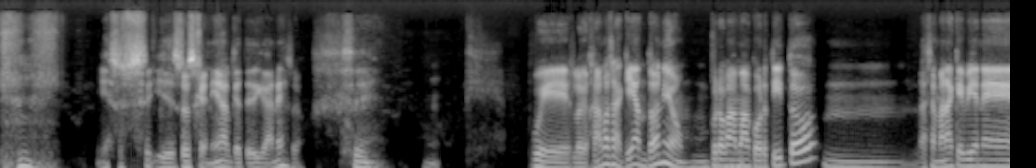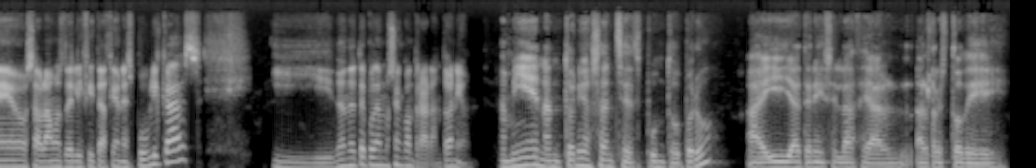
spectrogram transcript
y, eso es, y eso es genial que te digan eso. Sí. Pues lo dejamos aquí, Antonio. Un programa cortito. Mm, la semana que viene os hablamos de licitaciones públicas ¿Y dónde te podemos encontrar, Antonio? A mí en antoniosánchez.pro. Ahí ya tenéis enlace al, resto de,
